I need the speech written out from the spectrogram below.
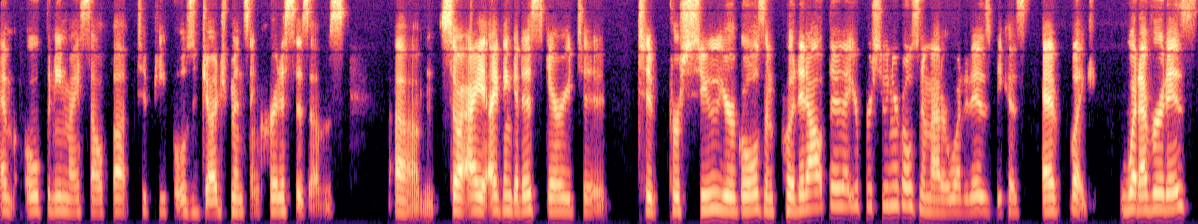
am opening myself up to people's judgments and criticisms. Um, so I, I think it is scary to, to pursue your goals and put it out there that you're pursuing your goals, no matter what it is, because ev- like whatever it is,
